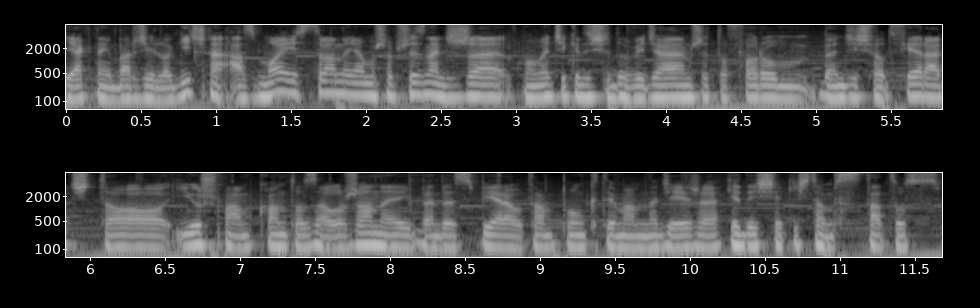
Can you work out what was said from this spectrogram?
jak najbardziej logiczne, a z mojej strony ja muszę przyznać, że że w momencie, kiedy się dowiedziałem, że to forum będzie się otwierać, to już mam konto założone i będę zbierał tam punkty. Mam nadzieję, że kiedyś jakiś tam status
